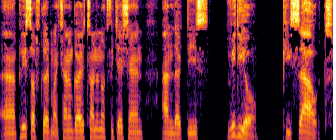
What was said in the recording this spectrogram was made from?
Uh, please subscribe my channel guys. Turn the notification and like this video. Peace out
